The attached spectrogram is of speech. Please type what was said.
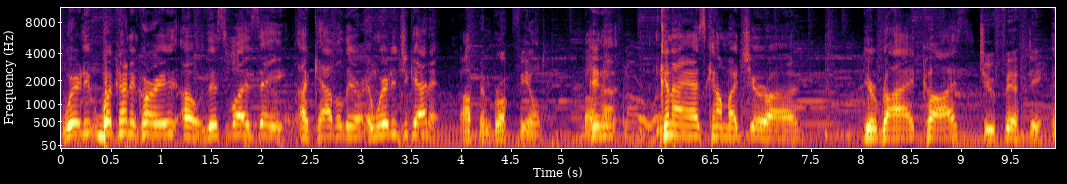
Where did what kind of car is? Oh, this was a, a Cavalier. And where did you get it? Up in Brookfield, about And half an hour away. Can I ask how much your uh, your ride cost? Two fifty.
